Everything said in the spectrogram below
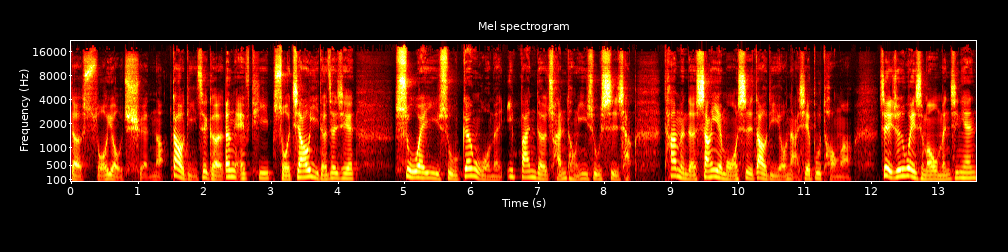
的所有权了？到底这个 NFT 所交易的这些数位艺术，跟我们一般的传统艺术市场，他们的商业模式到底有哪些不同啊？这也就是为什么我们今天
